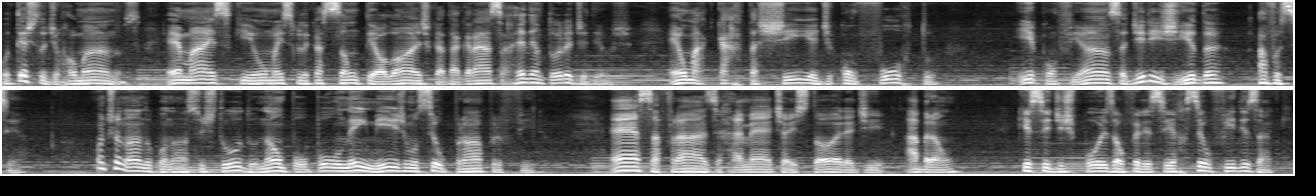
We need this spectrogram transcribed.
O texto de Romanos é mais que uma explicação teológica da graça redentora de Deus. É uma carta cheia de conforto e confiança dirigida a você. Continuando com o nosso estudo, não poupou nem mesmo seu próprio filho. Essa frase remete à história de Abrão, que se dispôs a oferecer seu filho Isaque.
